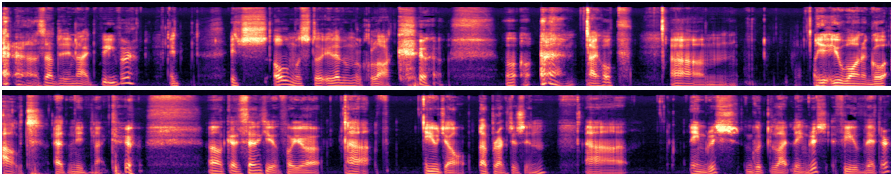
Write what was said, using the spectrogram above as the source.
Saturday night fever? It it's almost eleven o'clock. Uh, I hope um, you, you want to go out at midnight. okay, thank you for your uh, usual uh, practicing uh, English, good light English, feel better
